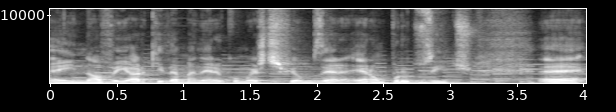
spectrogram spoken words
em Nova York e da maneira como estes filmes er, eram produzidos. Uh,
